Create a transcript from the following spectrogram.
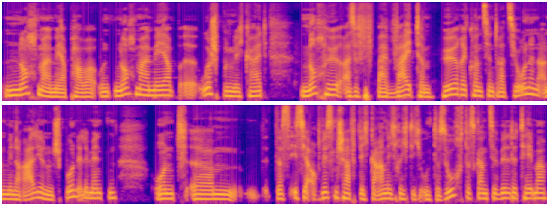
noch mal mehr Power und noch mal mehr äh, Ursprünglichkeit, noch höher, also bei weitem höhere Konzentrationen an Mineralien und Spurenelementen und ähm, das ist ja auch wissenschaftlich gar nicht richtig untersucht, das ganze wilde Thema.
